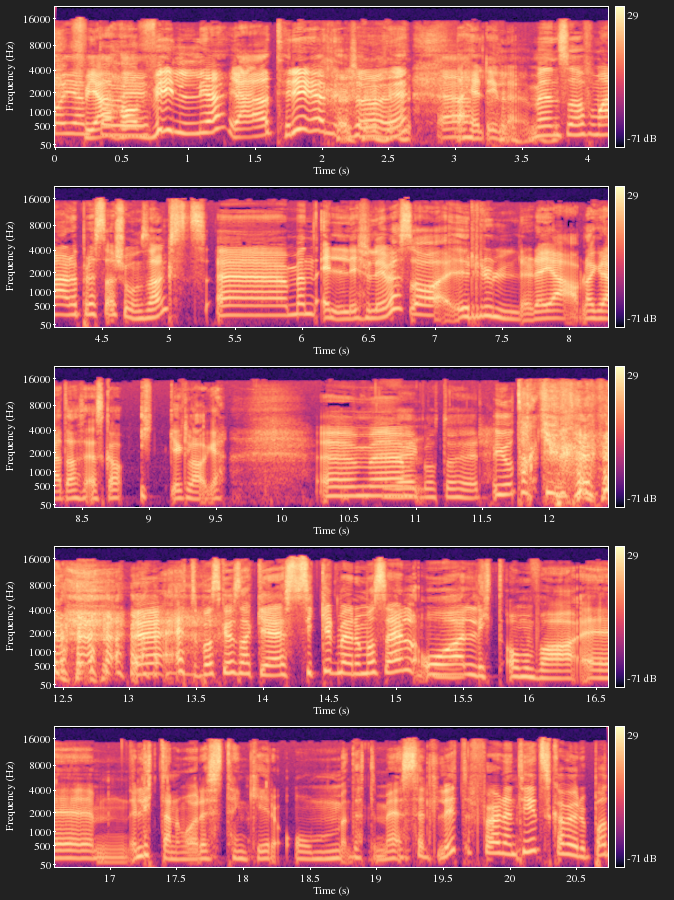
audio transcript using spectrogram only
For jeg har vilje, jeg er trener. Du? Det er helt ille. Men så for meg er det prestasjonsangst. Eh, men ellers i livet så ruller det jævla greit. Altså. Jeg skal ikke klage. Um, Det er godt å høre. jo, takk. Eh, Etterpå skal vi snakke sikkert mer om oss selv, og litt om hva eh, lytterne våre tenker om dette med selvtillit. Før den tid skal vi høre på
